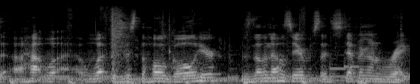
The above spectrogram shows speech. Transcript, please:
Uh, how, what, what is this the whole goal here? There's nothing else here besides stepping on Rick.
